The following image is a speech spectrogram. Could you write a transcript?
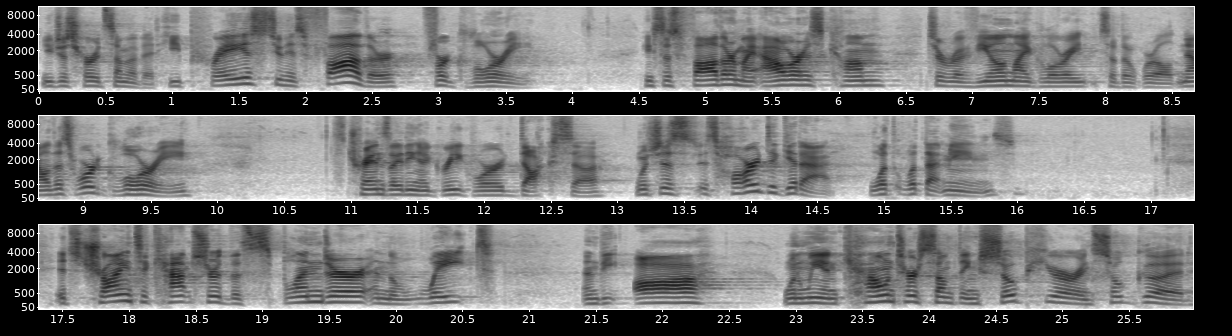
You just heard some of it. He prays to his Father for glory. He says, Father, my hour has come to reveal my glory to the world. Now, this word glory is translating a Greek word, doxa, which is it's hard to get at what, what that means. It's trying to capture the splendor and the weight and the awe when we encounter something so pure and so good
